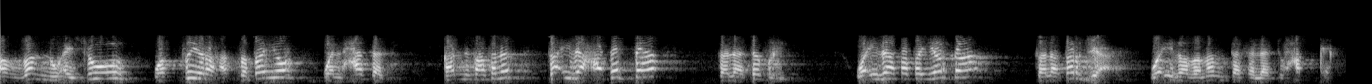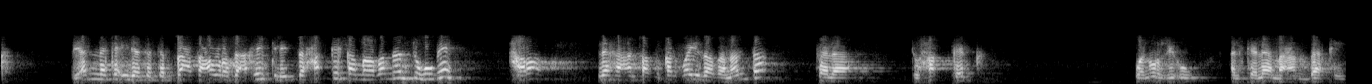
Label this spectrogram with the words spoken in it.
الظن أي سوء والطيرة التطير والحسد. قال النبي صلى الله عليه وسلم فإذا حسدت فلا تبغي. وإذا تطيرت فلا ترجع. وإذا ظننت فلا تحقق. لأنك إذا تتبعت عورة أخيك لتحقق ما ظننته به حرام. نهى عن القلب وإذا ظننت فلا تحقق. ونرجئ الكلام عن باقي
